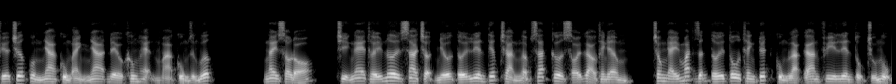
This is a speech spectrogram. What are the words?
phía trước cùng nha cùng ảnh nha đều không hẹn mà cùng dừng bước. Ngay sau đó, chỉ nghe thấy nơi xa chợt nhớ tới liên tiếp tràn ngập sát cơ sói gào thanh âm, trong nháy mắt dẫn tới tô thanh tuyết cùng lạc an phi liên tục trú mục.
